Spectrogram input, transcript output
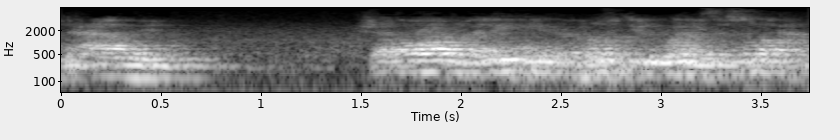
bilcaawiya sheeka waa malihii xuruftii lagu haysay subakan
